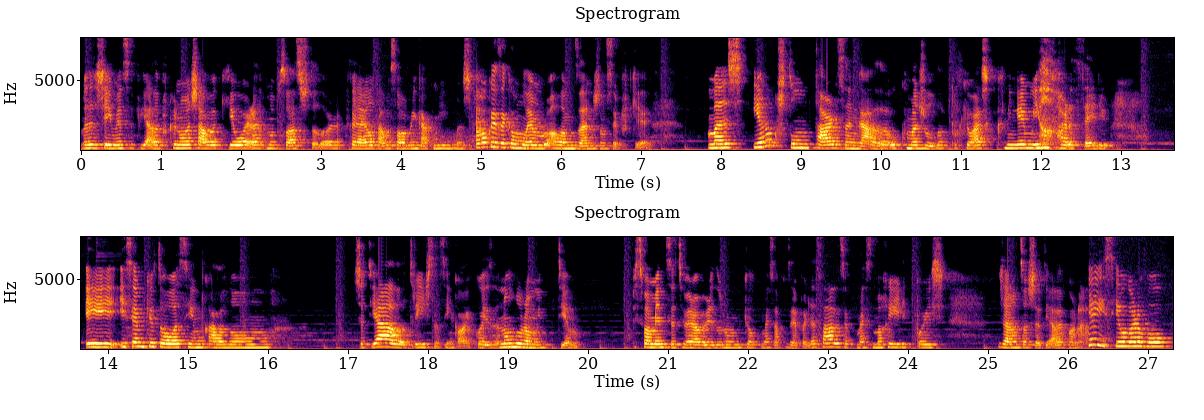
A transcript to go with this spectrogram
mas achei imensa piada porque eu não achava que eu era uma pessoa assustadora. Se calhar ele estava só a brincar comigo, mas é uma coisa que eu me lembro ao longo dos anos, não sei porquê. Mas eu não costumo estar zangada, o que me ajuda, porque eu acho que ninguém me ia levar a sério. E, e sempre que eu estou assim um bocado chateada ou triste, assim, qualquer coisa, não dura muito tempo. Principalmente se eu estiver à beira do Nuno que ele começa a fazer palhaçadas, eu começo-me a rir e depois já não estou chateada com nada. E é isso, eu agora vou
